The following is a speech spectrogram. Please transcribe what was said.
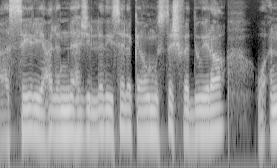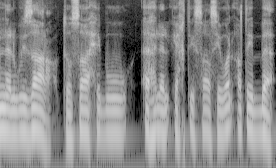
السير على النهج الذي سلكه مستشفى الدويرة وأن الوزارة تصاحب أهل الاختصاص والأطباء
